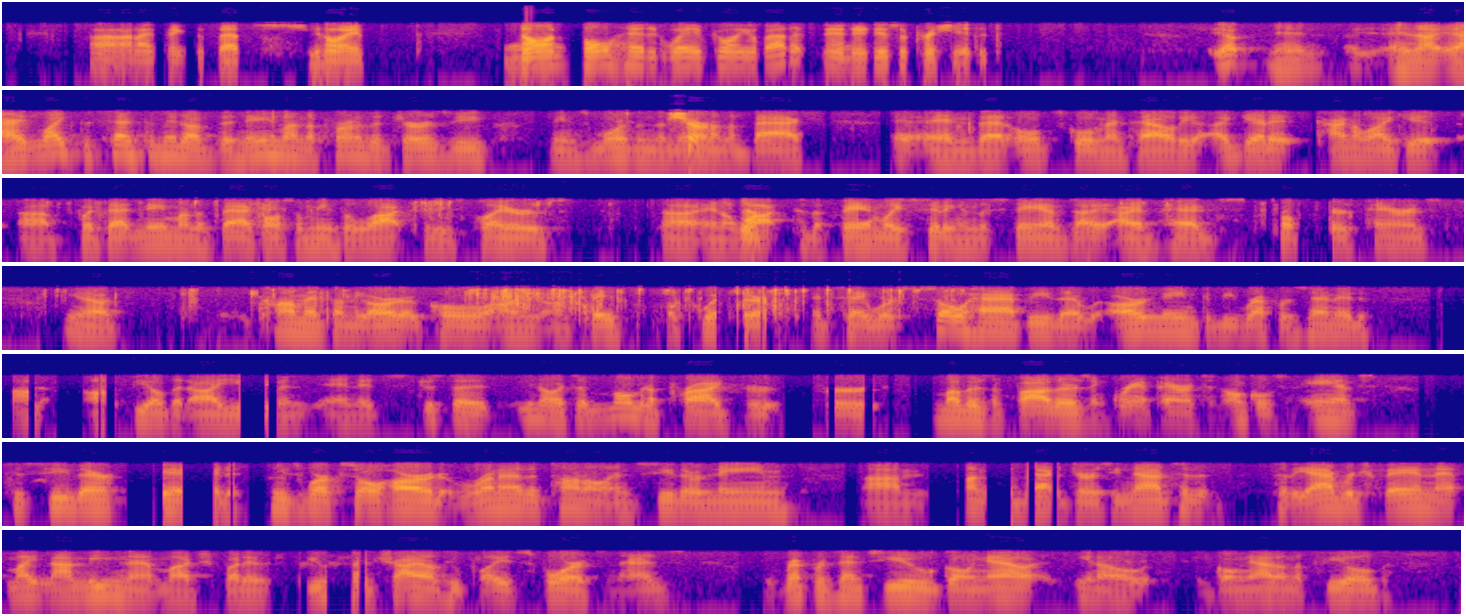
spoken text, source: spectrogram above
Uh, and I think that that's you know a non-bullheaded way of going about it, and it is appreciated. Yep, and and I, I like the sentiment of the name on the front of the jersey means more than the sure. name on the back, and that old school mentality. I get it, kind of like it, uh, but that name on the back also means a lot to these players uh, and a yeah. lot to the family sitting in the stands. I, I've had players' parents, you know, comment on the article on on Facebook, Twitter, and say we're so happy that our name could be represented on on the field at IU, and and it's just a you know it's a moment of pride for for mothers and fathers and grandparents and uncles and aunts to see their kid who's worked so hard run out of the tunnel and see their name um, on the back of the jersey. Now to the to the average fan, that might not mean that much. But if you have a child who plays sports and has represents you going out, you know, going out on the field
